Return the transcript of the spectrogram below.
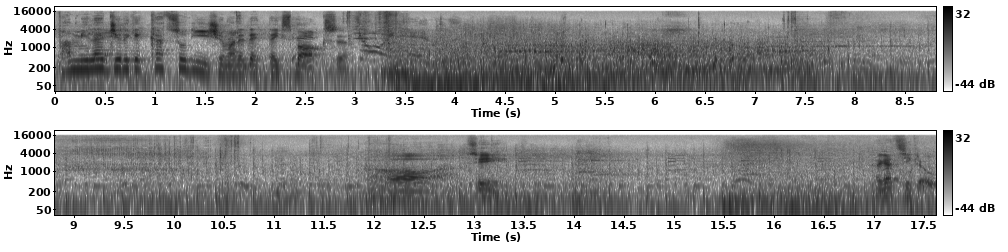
Fammi leggere che cazzo dice, maledetta Xbox. Sì. Ragazzi, oh,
